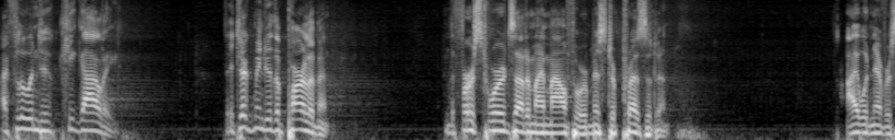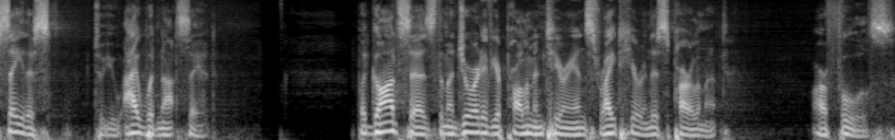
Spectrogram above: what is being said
I flew into Kigali. They took me to the parliament. The first words out of my mouth were, Mr. President, I would never say this to you. I would not say it. But God says the majority of your parliamentarians right here in this parliament are fools.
